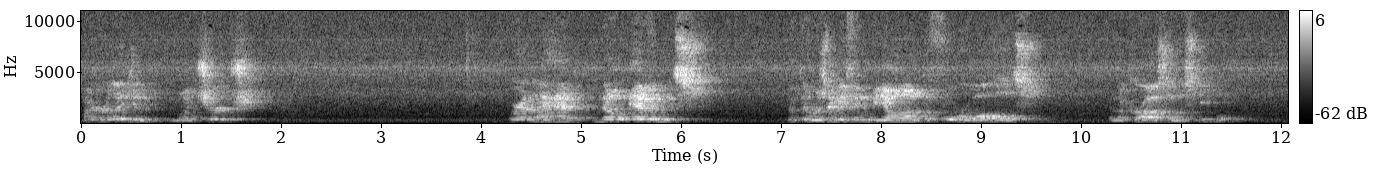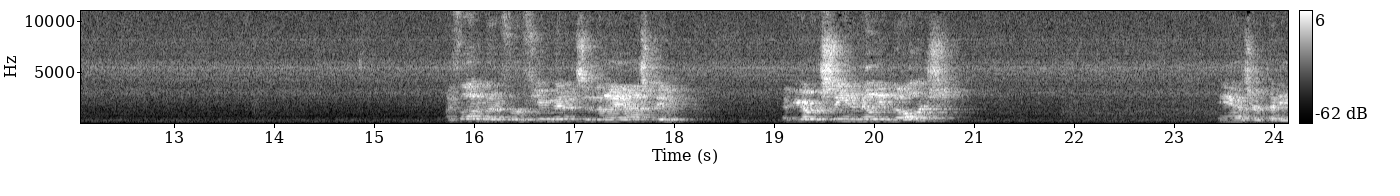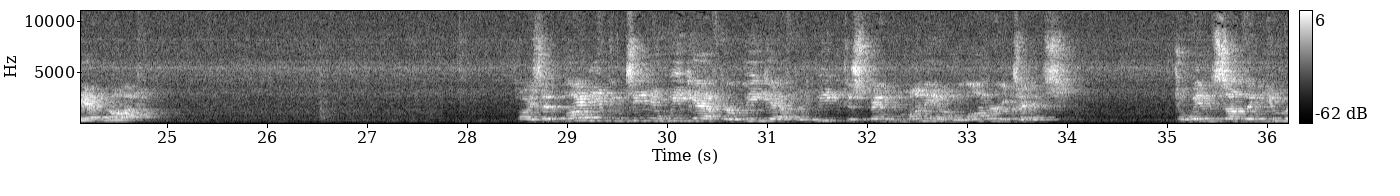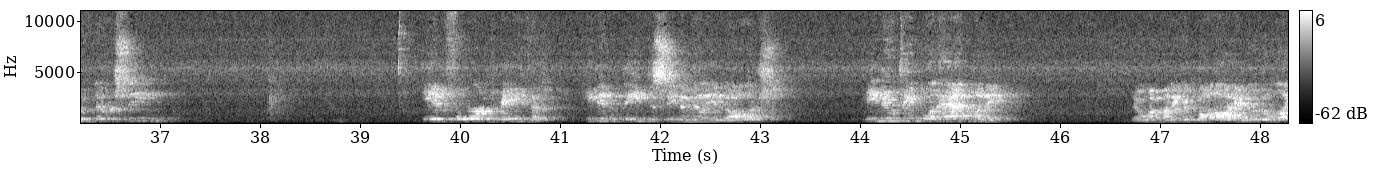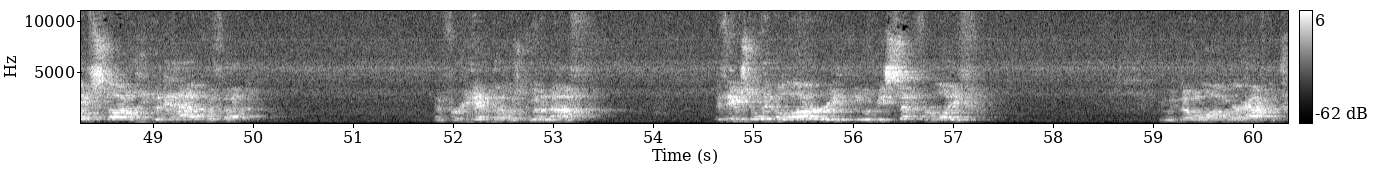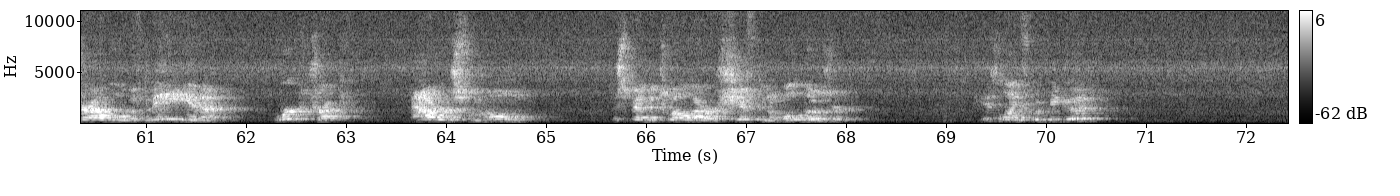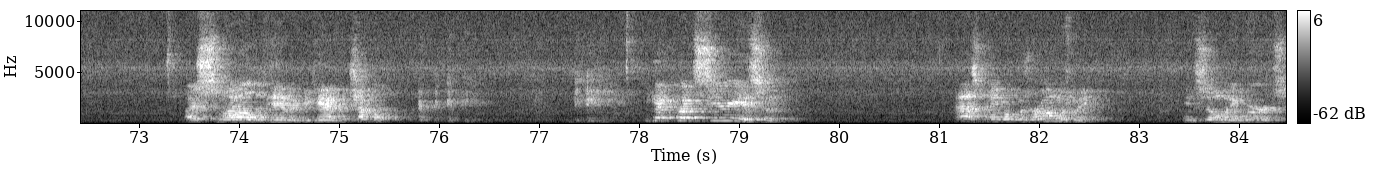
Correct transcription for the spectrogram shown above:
my religion, my church, wherein I had no evidence that there was anything beyond the four walls and the cross on the steeple. I thought about it for a few minutes and then I asked him, Have you ever seen a million dollars? He answered that he had not. So I said, Why do you continue week after week after week to spend money on lottery tickets to win something you have never seen? He informed me that he didn't need to see the million dollars. He knew people that had money, knew what money could buy, knew the lifestyle he could have with that. And for him, that was good enough. If he was to win the lottery, he would be set for life. He would no longer have to travel with me in a work truck hours from home to spend a 12-hour shift in a bulldozer. His life would be good. I smiled at him and began to chuckle. Got quite serious and asked me what was wrong with me in so many words.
